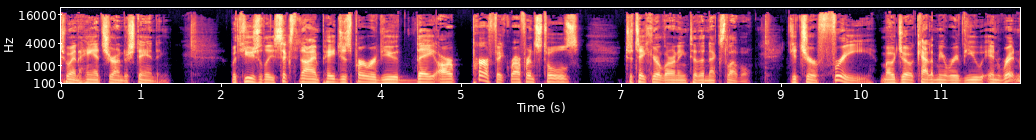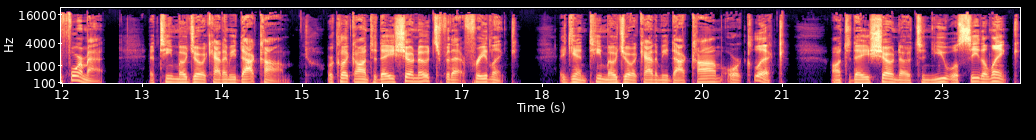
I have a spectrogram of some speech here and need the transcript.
to enhance your understanding. With usually 69 pages per review, they are perfect reference tools to take your learning to the next level. Get your free Mojo Academy review in written format at teammojoacademy.com or click on today's show notes for that free link. Again, teammojoacademy.com or click on today's show notes and you will see the link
